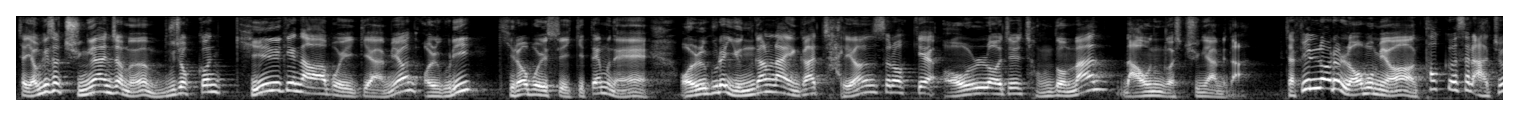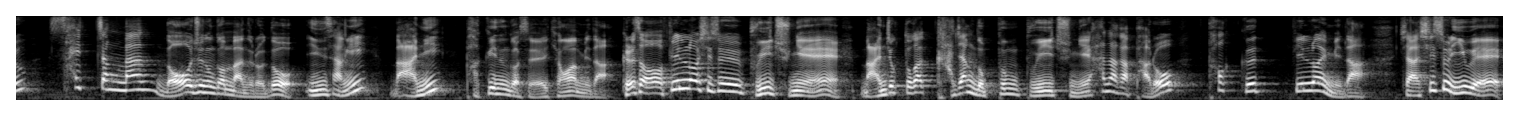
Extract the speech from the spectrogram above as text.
자, 여기서 중요한 점은 무조건 길게 나와 보이게 하면 얼굴이 길어 보일 수 있기 때문에 얼굴의 윤곽 라인과 자연스럽게 어울러질 정도만 나오는 것이 중요합니다. 자, 필러를 넣어보면 턱끝을 아주 살짝만 넣어주는 것만으로도 인상이 많이 바뀌는 것을 경험합니다. 그래서 필러 시술 부위 중에 만족도가 가장 높은 부위 중에 하나가 바로 턱끝 필러입니다. 자, 시술 이후에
